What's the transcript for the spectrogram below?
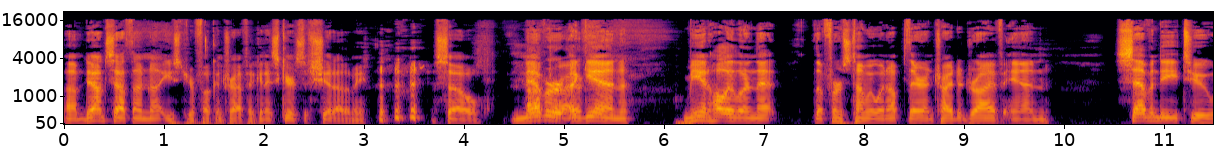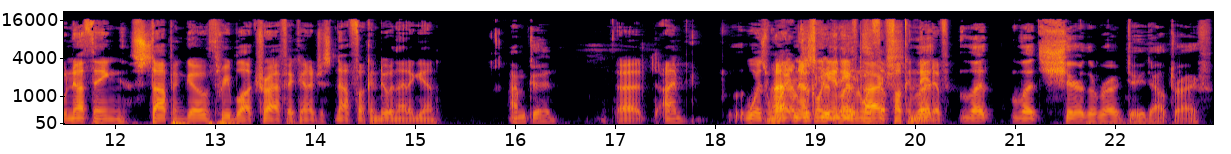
Um, down south, I'm not used to your fucking traffic, and it scares the shit out of me. so never drive. again. Me and Holly learned that the first time we went up there and tried to drive in 70 to nothing, stop and go, three block traffic, and I'm just not fucking doing that again. I'm good. Uh, I was I- white I'm just knuckling good it even with a fucking let, native. Let let's share the road, dude. I'll drive.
